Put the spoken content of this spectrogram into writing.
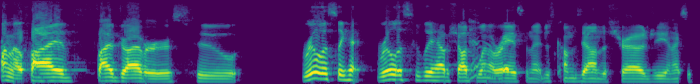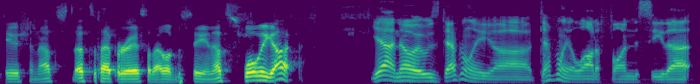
I don't know, five five drivers who realistically realistically have a shot to win Yeah. a race, and it just comes down to strategy and execution. That's that's the type of race that I love to see, and that's what we got. Yeah, no, it was definitely uh definitely a lot of fun to see that.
